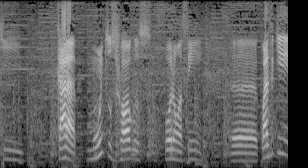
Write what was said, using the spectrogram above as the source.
que, cara, muitos jogos foram assim, é, quase que,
